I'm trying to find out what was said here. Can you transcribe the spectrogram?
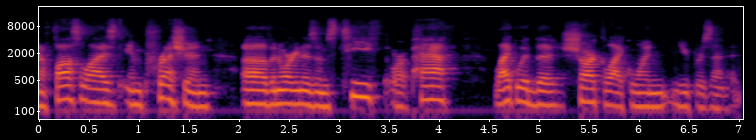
and a fossilized impression of an organism's teeth or a path, like with the shark like one you presented?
